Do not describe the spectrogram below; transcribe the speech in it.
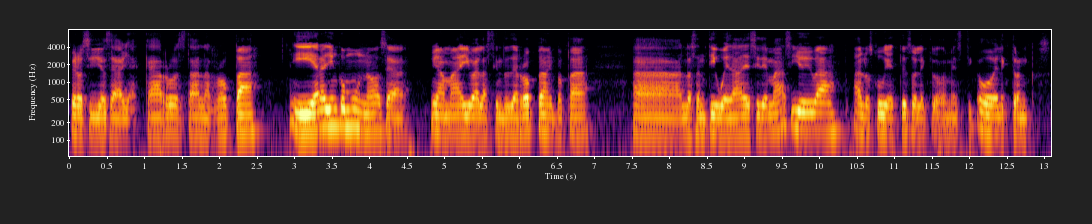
Pero sí, o sea, había carros, estaba la ropa. Y era bien común, ¿no? O sea, mi mamá iba a las tiendas de ropa, mi papá a las antigüedades y demás, y yo iba a los juguetes o electrodomésticos o electrónicos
